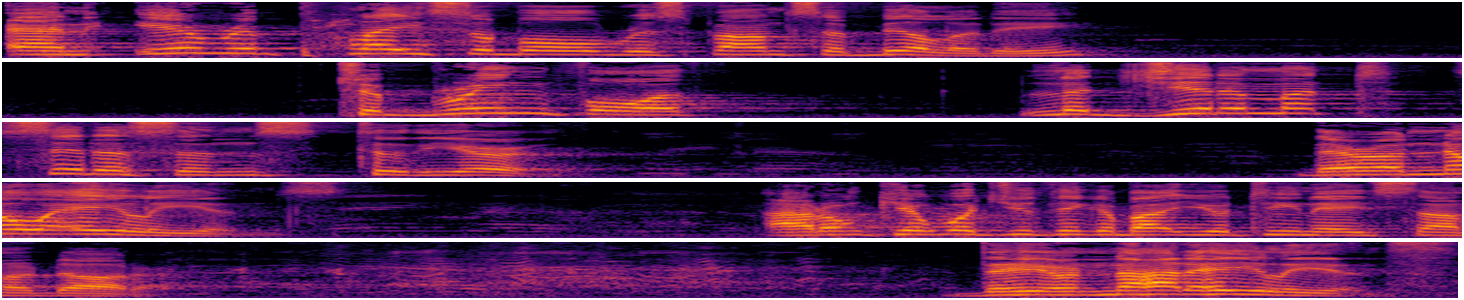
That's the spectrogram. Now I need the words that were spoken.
an irreplaceable responsibility to bring forth legitimate citizens to the earth. There are no aliens. I don't care what you think about your teenage son or daughter. They are not aliens.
